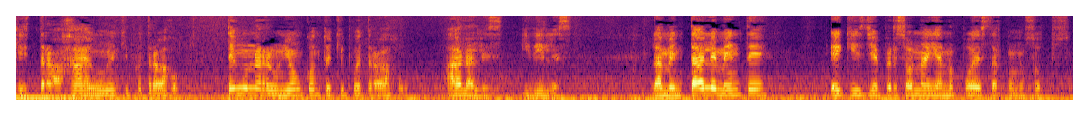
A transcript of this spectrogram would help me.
que trabaja en un equipo de trabajo, ten una reunión con tu equipo de trabajo. Háblales y diles. Lamentablemente XY persona ya no puede estar con nosotros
